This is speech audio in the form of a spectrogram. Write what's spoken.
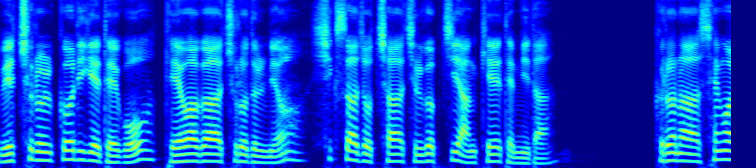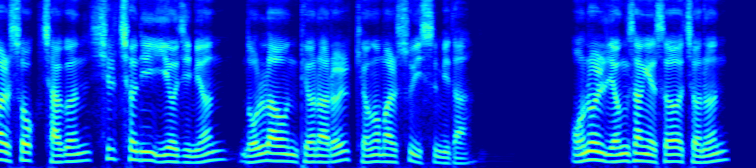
외출을 꺼리게 되고 대화가 줄어들며 식사조차 즐겁지 않게 됩니다. 그러나 생활 속 작은 실천이 이어지면 놀라운 변화를 경험할 수 있습니다. 오늘 영상에서 저는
